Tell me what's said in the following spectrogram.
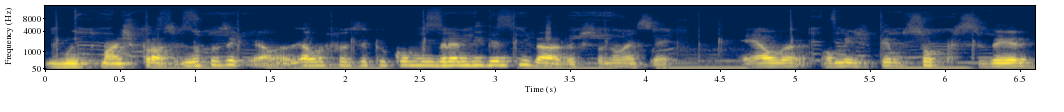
muito mais próxima. Não estou a dizer que ela, ela faz aquilo como uma grande identidade, a questão não é se ela, ao mesmo tempo, só perceber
